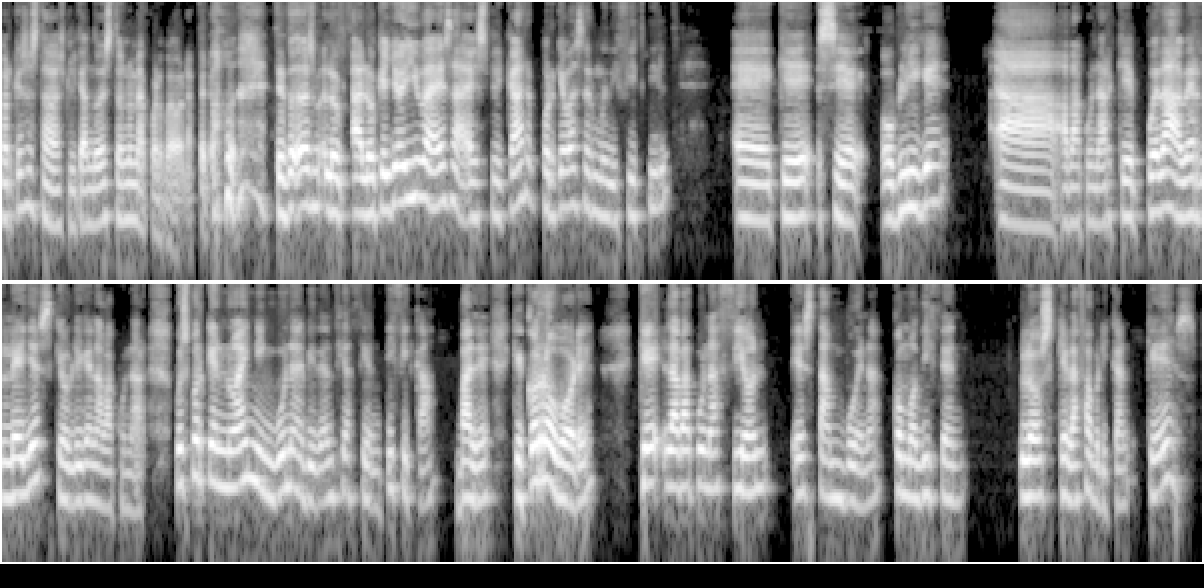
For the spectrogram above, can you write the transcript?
¿por qué eso estaba explicando esto? No me acuerdo ahora, pero a lo que yo iba es a explicar por qué va a ser muy difícil eh, que se obligue a, vacunar, que pueda haber leyes que obliguen a vacunar? Pues porque no hay ninguna evidencia científica, ¿vale?, que corrobore que la vacunación es tan buena como dicen los que la fabrican que es,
